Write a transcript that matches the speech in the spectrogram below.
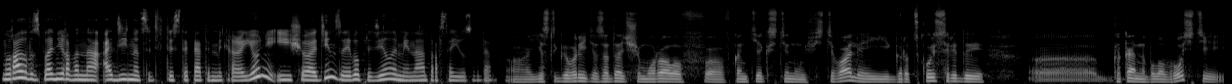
Муралов запланировано 11 в 305 микрорайоне и еще один за его пределами на профсоюзов, да. А, Если говорить о задаче муралов э, в контексте ну, фестиваля и городской среды, э, какая она была в росте,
